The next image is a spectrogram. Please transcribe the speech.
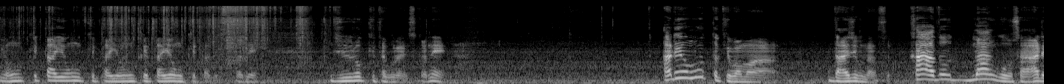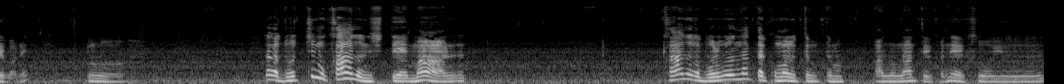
4桁、4桁、4桁、4桁ですかね。16桁ぐらいですかね。あれを持っとけばまあ、大丈夫なんですよ。カード番号さえあればね。うん。だからどっちもカードにして、まあ、カードがボロボロになったら困るって思っても、あの、なんていうかね、そういう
